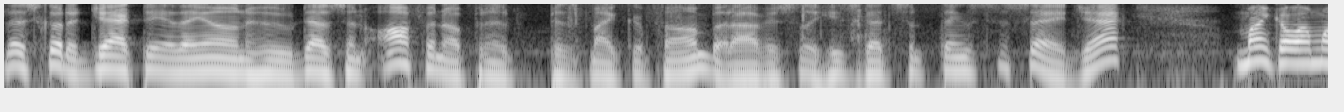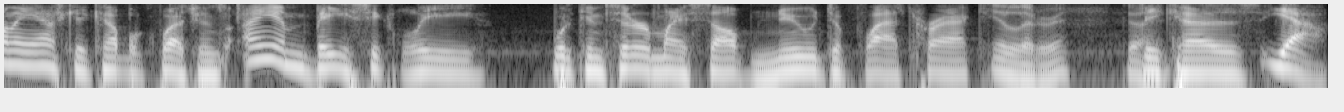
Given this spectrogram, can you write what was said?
Let's go to Jack De Leon, who doesn't often open up his microphone, but obviously he's got some things to say. Jack? Michael, I want to ask you a couple questions. I am basically would consider myself new to flat track Illiterate. Go ahead. because yeah,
